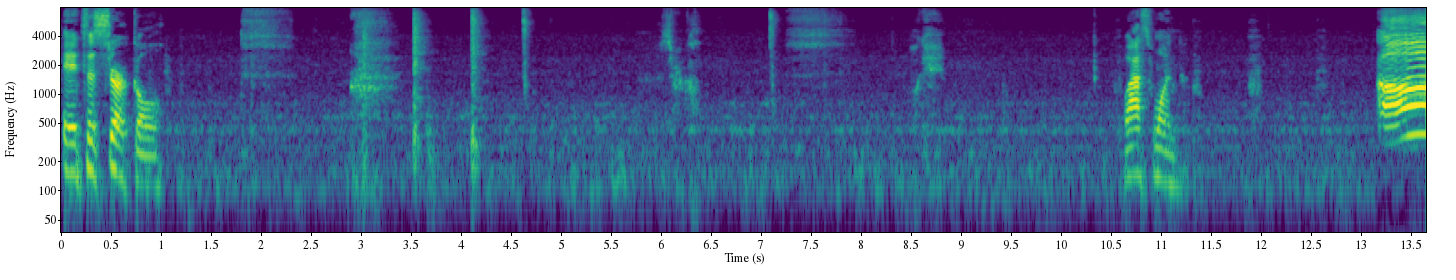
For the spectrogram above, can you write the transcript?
It's a circle. Circle. Okay. Last one. Ah!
